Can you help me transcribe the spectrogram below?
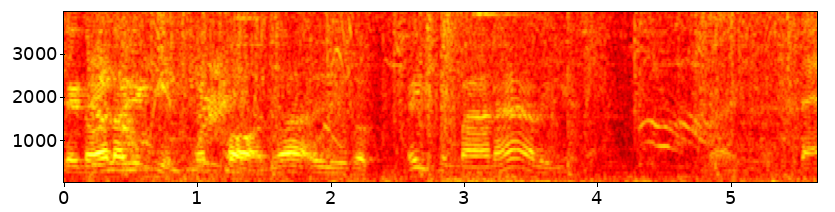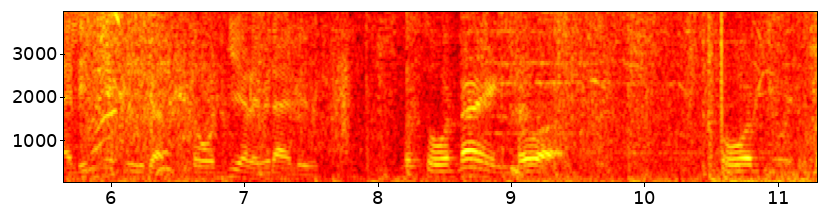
อย่างน้อยเรายังเห็นมันก่อนว่าเออแบบเอ้ยมันมานะอะไรเงี้ยใช่แต่อลิสเนี่ยคือแบบโดนที่อะไรไม่ได้เลย มันโซนได้อย่างเดียวอะ โซนโซ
